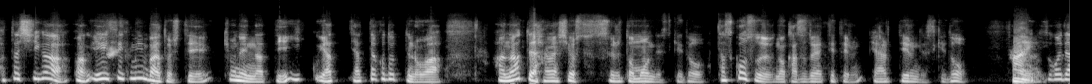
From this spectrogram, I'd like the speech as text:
私が、まあ、ASF メンバーとして去年になって一個ややったことっていうのは、あの、後で話をすると思うんですけど、タスコースの活動やっててる、やってるんですけど、はい。そこで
